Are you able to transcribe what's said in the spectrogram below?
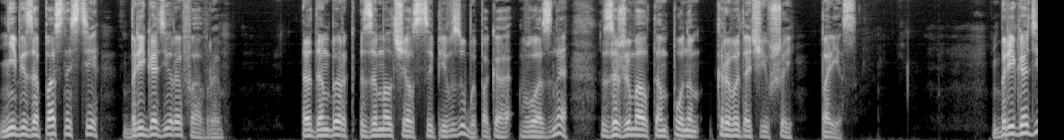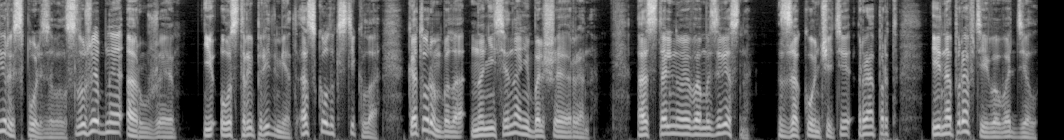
ни безопасности бригадира Фавра». Адамберг замолчал, сцепив зубы, пока Вуазне зажимал тампоном кровоточивший порез. Бригадир использовал служебное оружие и острый предмет, осколок стекла, которым была нанесена небольшая рана. Остальное вам известно. Закончите рапорт и направьте его в отдел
